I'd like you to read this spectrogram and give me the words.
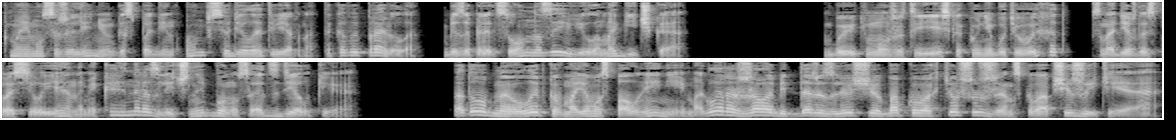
К моему сожалению, господин, он все делает верно. Таковы правила, безапелляционно заявила магичка. Быть может, есть какой-нибудь выход? С надеждой спросил я, намекая на различные бонусы от сделки. Подобная улыбка в моем исполнении могла разжалобить даже злющую бабку-вахтершу женского общежития.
